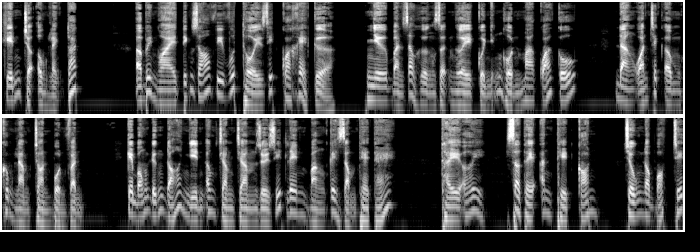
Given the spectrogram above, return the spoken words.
khiến cho ông lạnh toát. Ở bên ngoài tiếng gió vi vút thổi rít qua khe cửa, như bản giao hưởng giận người của những hồn ma quá cố, đang oán trách ông không làm tròn bổn phận. Cái bóng đứng đó nhìn ông chằm chằm rồi rít lên bằng cái giọng the thế. Thầy ơi, sao thầy ăn thịt con? Chúng nó bóp chết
